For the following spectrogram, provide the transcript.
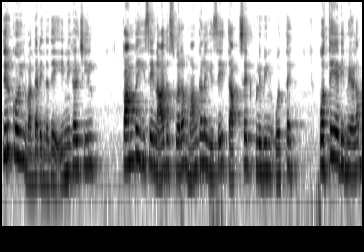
திருக்கோயில் வந்தடைந்தது. இந்நிகழ்ச்சியில் பம்பை இசை நாதஸ்வரம் மங்கள இசை தப்செட் குழுவின் ஒத்தை ஒத்தையடி மேளம்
